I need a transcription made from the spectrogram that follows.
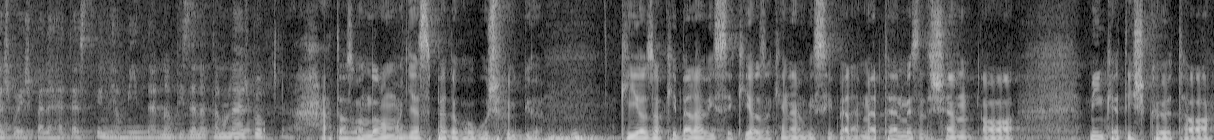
Oktatásba is be lehet ezt vinni a mindennapi zenetanulásba? Hát azt gondolom, hogy ez pedagógus függő. Ki az, aki beleviszi, ki az, aki nem viszi bele. Mert természetesen a minket is köt a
